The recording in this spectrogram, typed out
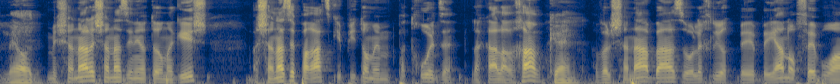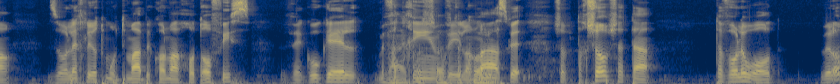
מאוד. משנה לשנה זה יהיה יותר נגיש. השנה זה פרץ כי פתאום הם פתחו את זה לקהל הרחב. כן. אבל שנה הבאה זה הולך להיות, בינואר-פברואר, זה הולך להיות מוטמע בכל מערכות אופיס, וגוגל מפתחים, ואילון מאסק. עכשיו, תחשוב שאתה תבוא לוורד, ולא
